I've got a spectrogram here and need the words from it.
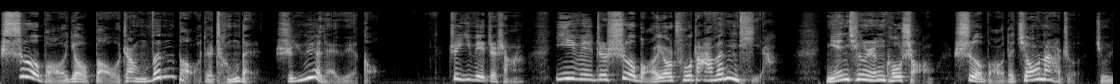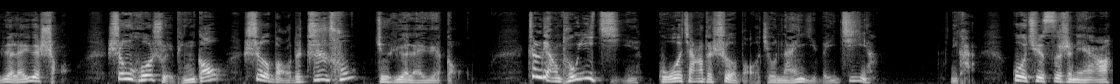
社保要保障温饱的成本是越来越高。这意味着啥？意味着社保要出大问题啊！年轻人口少。社保的交纳者就越来越少，生活水平高，社保的支出就越来越高，这两头一挤，国家的社保就难以为继呀。你看，过去四十年啊，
